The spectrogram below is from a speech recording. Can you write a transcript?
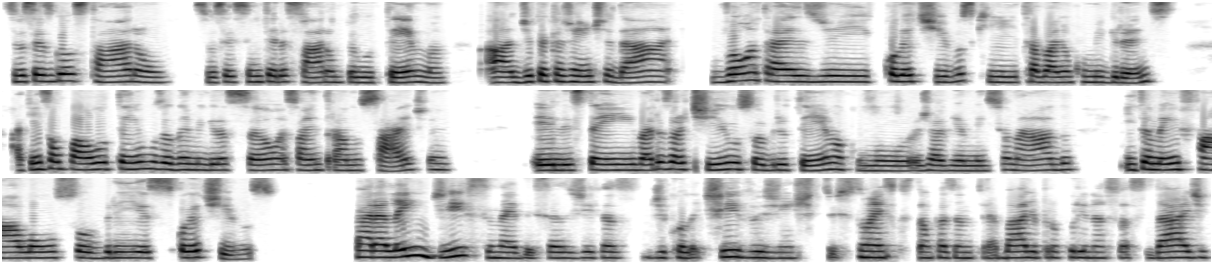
Se vocês gostaram, se vocês se interessaram pelo tema, a dica que a gente dá vão atrás de coletivos que trabalham com migrantes. Aqui em São Paulo tem o Museu da Imigração, é só entrar no site. Eles têm vários artigos sobre o tema, como eu já havia mencionado, e também falam sobre esses coletivos. Para além disso, né, dessas dicas de coletivos, de instituições que estão fazendo trabalho, procure na sua cidade.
